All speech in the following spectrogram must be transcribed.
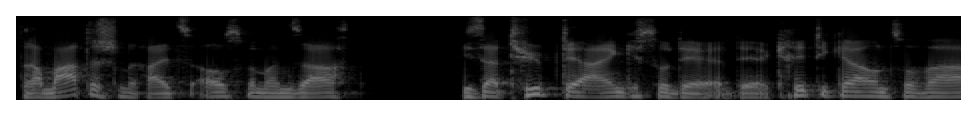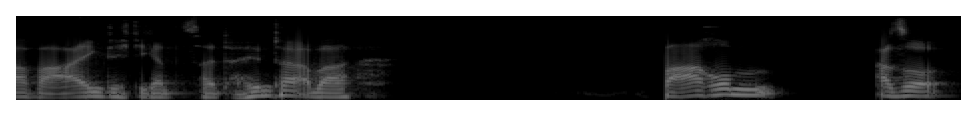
dramatischen Reiz aus, wenn man sagt, dieser Typ, der eigentlich so der, der Kritiker und so war, war eigentlich die ganze Zeit dahinter, aber warum, also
